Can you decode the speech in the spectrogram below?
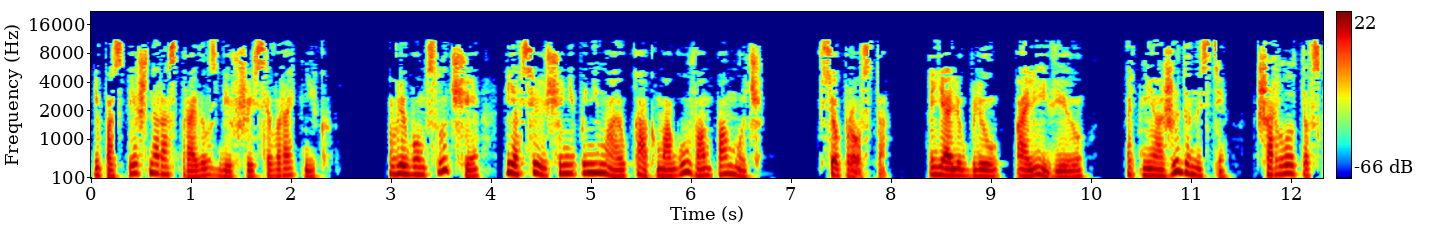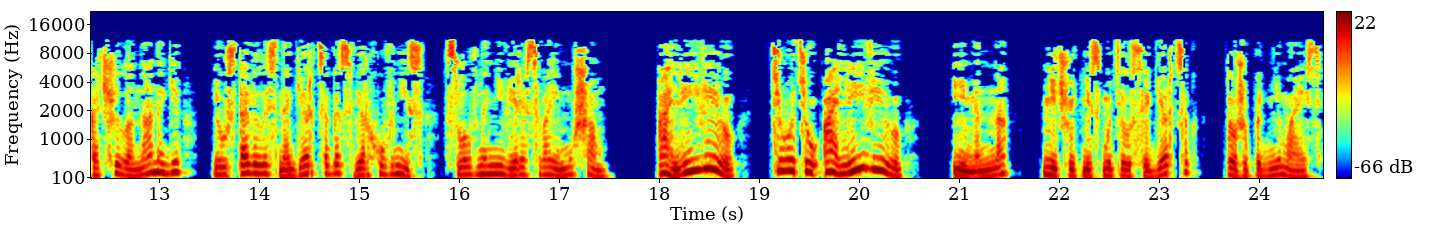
и поспешно расправил сбившийся воротник. «В любом случае, я все еще не понимаю, как могу вам помочь. Все просто. Я люблю Оливию». От неожиданности Шарлотта вскочила на ноги и уставилась на герцога сверху вниз, словно не веря своим ушам. «Оливию? Тетю Оливию?» «Именно», — ничуть не смутился герцог, тоже поднимаясь.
